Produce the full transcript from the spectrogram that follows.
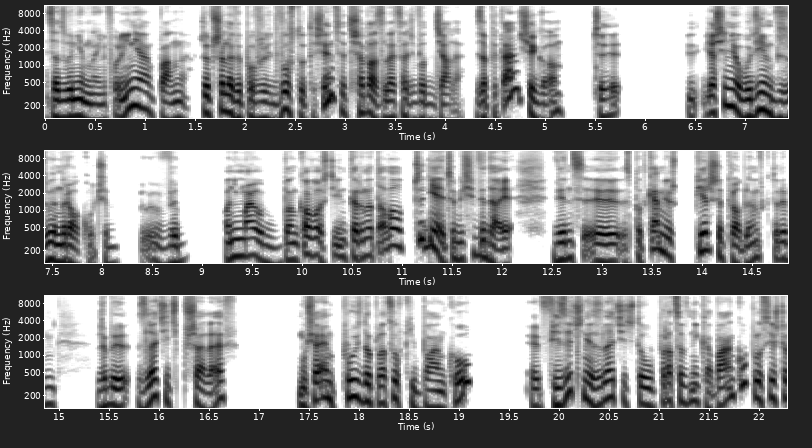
Zadzwoniłem na infolinię, pan, że przelewy powyżej 200 tysięcy trzeba zlecać w oddziale. Zapytałem się go, czy ja się nie obudziłem w złym roku, czy oni mają bankowość internetową, czy nie, czy mi się wydaje. Więc y, spotkałem już pierwszy problem, w którym, żeby zlecić przelew, musiałem pójść do placówki banku e, fizycznie zlecić to u pracownika banku, plus jeszcze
